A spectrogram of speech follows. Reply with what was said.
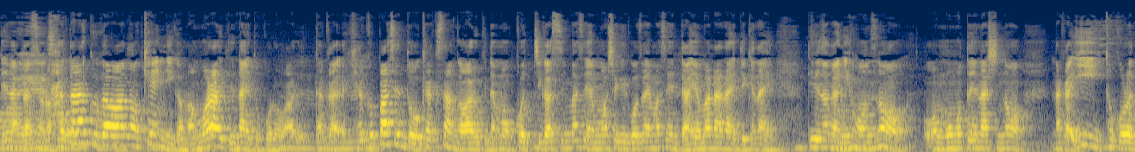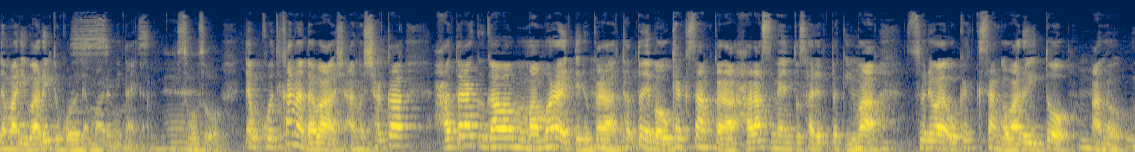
でなんかそのえー働く側の権利が守られてないところはある、うん。だから100%お客さんが悪くてもこっちがすいません申し訳ございませんって謝らないといけないっていうのが日本のおおもてなしのなんかいいところでもあり悪いところでもあるみたいな。そうね。そうそう。でもこうやってカナダはあの社会働く側も守られてるから、うん。例えばお客さんからハラスメントされた時には、それはお客さんが悪いと、うん。あの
